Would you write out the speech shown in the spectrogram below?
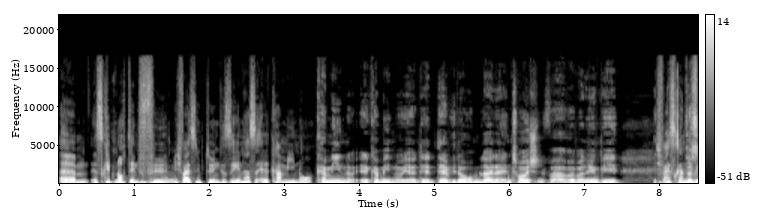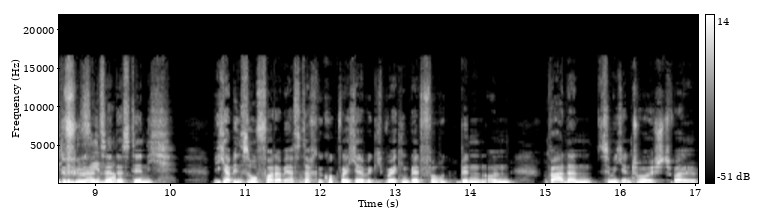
Ähm, es gibt noch den Film, ich weiß nicht, ob du ihn gesehen hast, El Camino. Camino, El Camino, ja, der, der wiederum leider enttäuschend war, weil man irgendwie Ich weiß gar nicht, das ob ich Gefühl den gesehen hatte, habe. dass der nicht. Ich habe ihn sofort am ersten Tag geguckt, weil ich ja wirklich Breaking Bad verrückt bin und war dann ziemlich enttäuscht, weil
